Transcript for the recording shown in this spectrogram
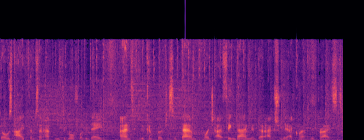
those items that have need to go for the day and you can purchase it them which I think then they're actually accurately priced.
